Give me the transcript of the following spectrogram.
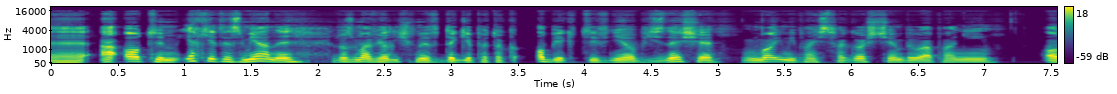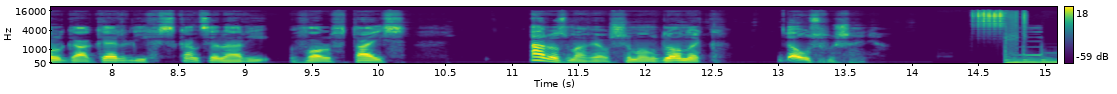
E, a o tym, jakie te zmiany, rozmawialiśmy w DGP Talk obiektywnie o biznesie. Moim i Państwa gościem była pani Olga Gerlich z kancelarii Wolf Tais, a rozmawiał Szymon Glonek. Do usłyszenia. Thanks.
